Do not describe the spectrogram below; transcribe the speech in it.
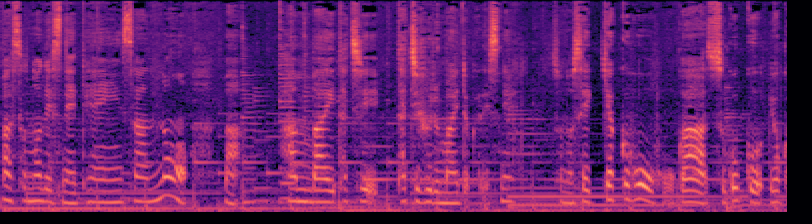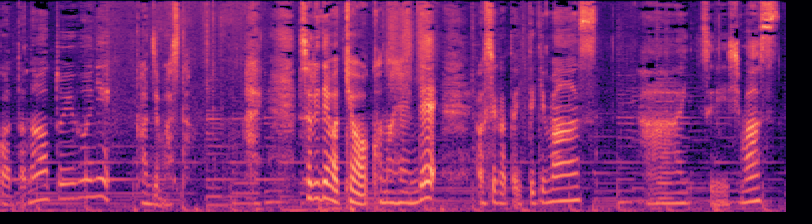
まあ、そのですね店員さんの、まあ、販売立ち立ち振る舞いとかですねその接客方法がすごく良かったなというふうに感じました。はい、それでは今日はこの辺でお仕事行ってきます。はい、失礼します。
